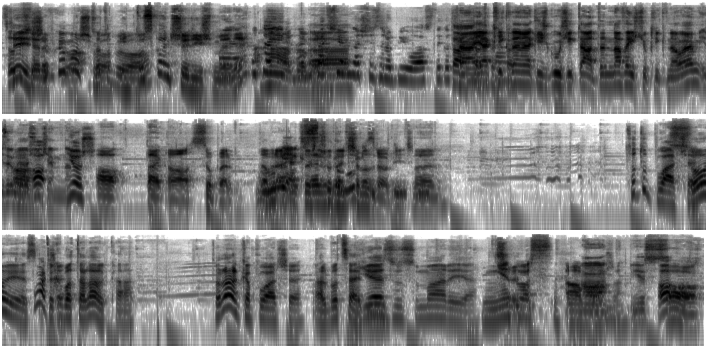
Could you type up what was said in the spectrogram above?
Co Ty, się szybko robiło? Co poszło. to I było? tu skończyliśmy, nie? E, Tutaj Aha, chyba dobra. ciemno się zrobiło z tego Tak, co Ta, tak, ja kliknąłem jakiś guzik, ta, ten na wejściu kliknąłem i zrobiło O. się O, ciemno. już! O, tak. O, super. Dobra, jak coś chcesz tutaj go- trzeba zrobić. kliknąłem. Co tu płacze? Co jest? Płacze. To chyba ta lalka. To lalka płacze. Albo Cedi. Jezus Maria. Nie s- O O, Boże. jest O,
